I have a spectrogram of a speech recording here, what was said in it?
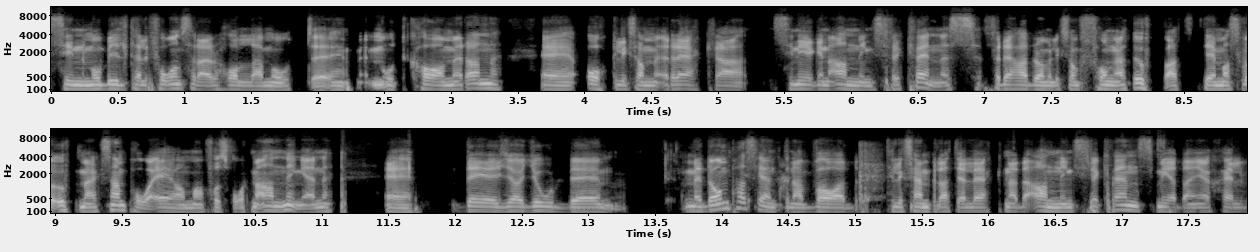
sin mobiltelefon så där, hålla mot, eh, mot kameran eh, och liksom räkna sin egen andningsfrekvens. För det hade de liksom fångat upp att det man ska vara uppmärksam på är om man får svårt med andningen. Eh, det jag gjorde med de patienterna var till exempel att jag räknade andningsfrekvens medan jag själv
